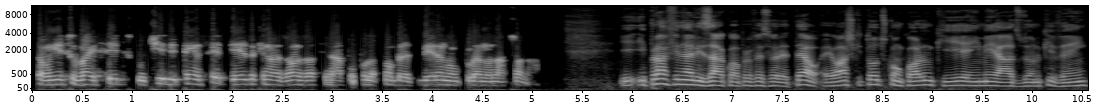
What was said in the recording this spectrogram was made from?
Então, isso vai ser discutido e tenho certeza que nós vamos vacinar a população brasileira num plano nacional. E, e para finalizar com a professora Etel, eu acho que todos concordam que em meados do ano que vem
